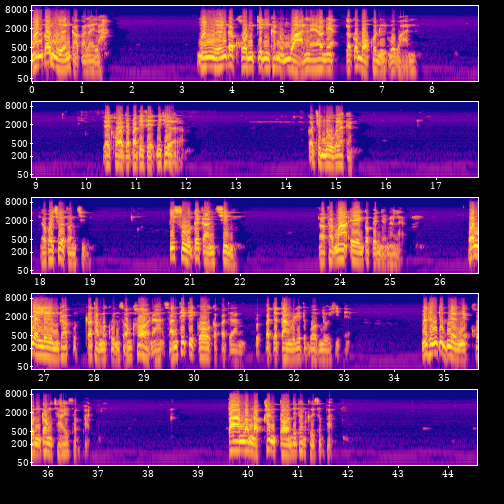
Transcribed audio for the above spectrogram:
มันก็เหมือนกับอะไรล่ะ มันเหมือนกับคนกินขนมหวานแล้วเนี่ย แล้วก็บอกคนอื่นว่าหวานใจคอยจะปฏิเสธไม่เชื่อหรอกก็ชิมดูก็แล้วกัน แล้วก็เชื่อตอนชิม พิสูจน์ด้วยการชิม ธรรมะเองก็เป็นอย่างนั้นแหละราะอย่าลืมพระพุทธธรรมคุณสองข้อนะสันทิติโกกับปัจจังปัจจตังวิริตบมโยหิเนี่ยมาถึงจุดหนึ่งเนี่ยคนต้องใช้สัมผัส ตามลำดับขั้นตอนที่ท่านเคยสัมผัส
